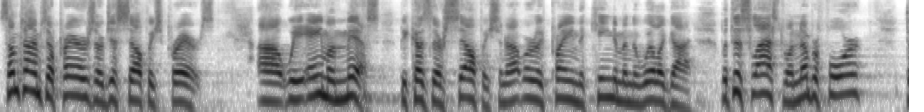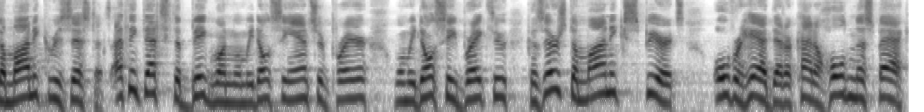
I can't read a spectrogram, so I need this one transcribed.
Sometimes our prayers are just selfish prayers. Uh, we aim amiss because they're selfish. They're not really praying the kingdom and the will of God. But this last one, number four, demonic resistance. I think that's the big one when we don't see answered prayer, when we don't see breakthrough, because there's demonic spirits overhead that are kind of holding us back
